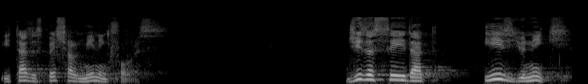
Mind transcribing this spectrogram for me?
It has a special meaning for us. Jesus said that he is unique.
